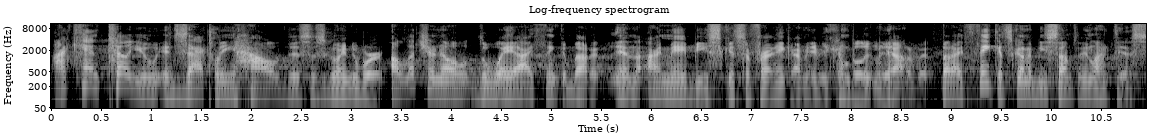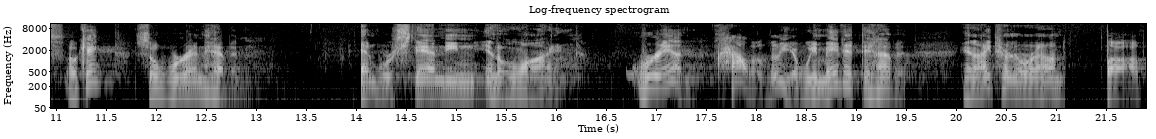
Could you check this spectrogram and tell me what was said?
I can't tell you exactly how this is going to work. I'll let you know the way I think about it. And I may be schizophrenic, I may be completely out of it, but I think it's going to be something like this, okay? So we're in heaven and we're standing in a line. We're in. Hallelujah. We made it to heaven. And I turn around, Bob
